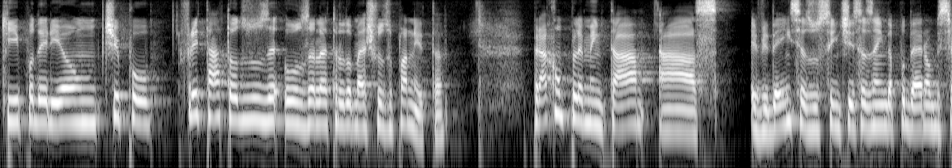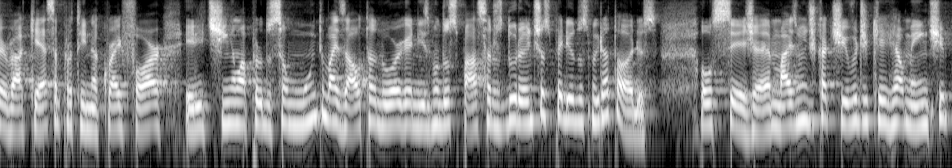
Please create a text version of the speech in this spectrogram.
que poderiam, tipo, fritar todos os, os eletrodomésticos do planeta. Para complementar as evidências, os cientistas ainda puderam observar que essa proteína Cry4 ele tinha uma produção muito mais alta no organismo dos pássaros durante os períodos migratórios. Ou seja, é mais um indicativo de que realmente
